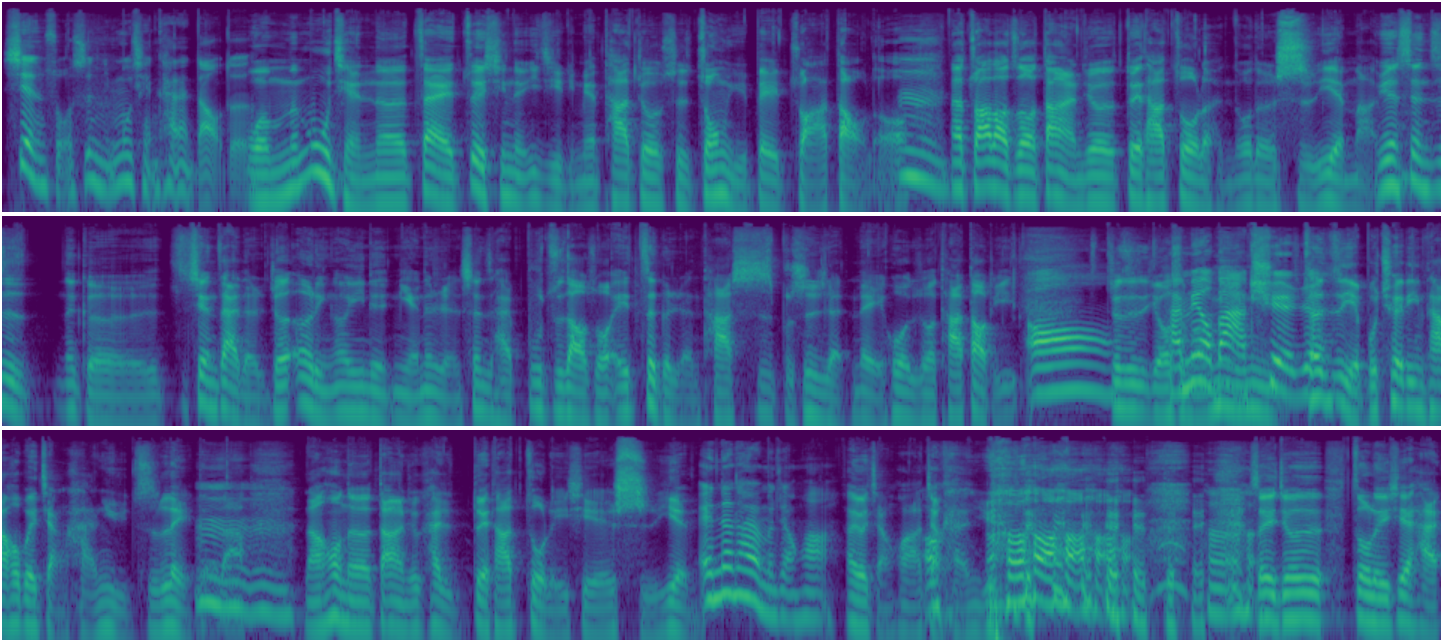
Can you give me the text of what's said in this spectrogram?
线索是你目前看得到的？我们目前呢，在最新的一集里面，他就是终于被抓到了哦。嗯，那抓到之后，当然就对他做了很多的实验嘛，因为甚至。那个现在的就是二零二一年的人，甚至还不知道说，哎，这个人他是不是人类，或者说他到底哦，就是有什么还没有办法确认，甚至也不确定他会不会讲韩语之类的啦。嗯嗯、然后呢，当然就开始对他做了一些实验。哎，那他有没有讲话？他有讲话，讲韩语。所以就是做了一些还。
